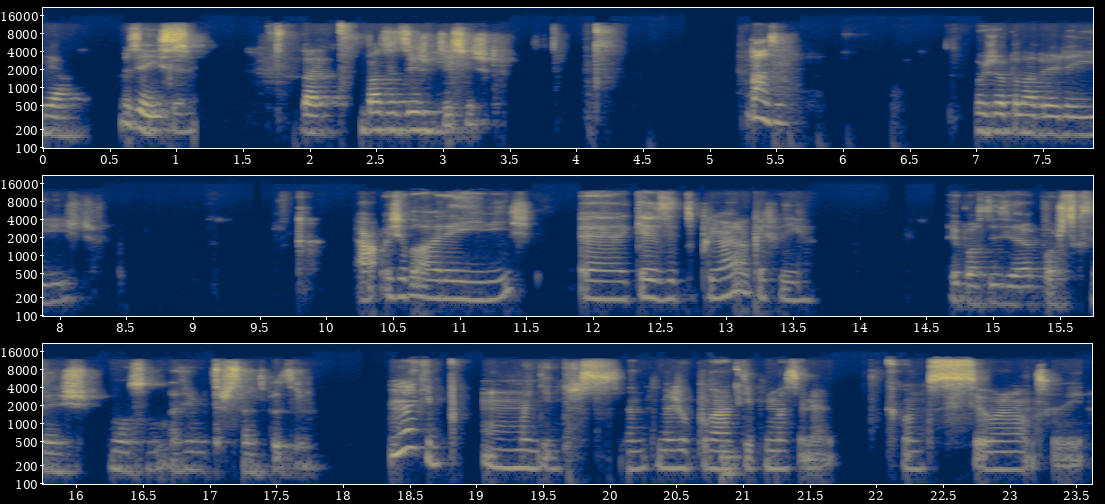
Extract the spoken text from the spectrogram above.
Yeah. Mas é isso. Bem, vais a dizer as notícias? Base. Hoje a palavra era Iris. Ah, hoje a palavra é Iris. Eh, queres dizer tu primeiro ou queres que eu diga? Eu posso dizer, aposto que tens um assunto mais interessante para dizer. Não é tipo muito interessante, mas vou pegar tipo numa cena que aconteceu na nossa vida.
